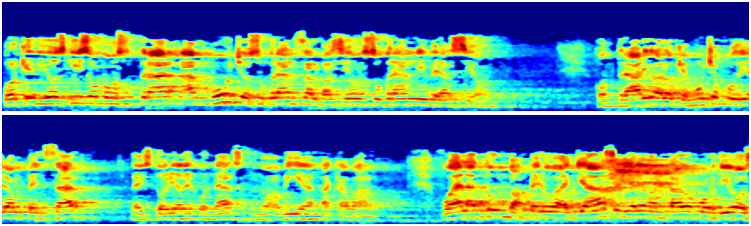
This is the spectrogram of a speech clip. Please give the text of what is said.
porque Dios quiso mostrar a muchos su gran salvación, su gran liberación. Contrario a lo que muchos pudieran pensar, la historia de Jonás no había acabado. Fue a la tumba, pero allá sería levantado por Dios,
